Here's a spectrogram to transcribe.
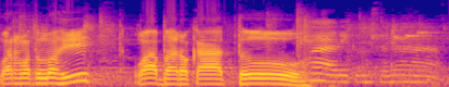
warahmatullahi wabarakatuh Waalaikumsalam.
